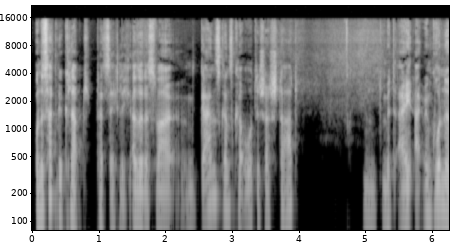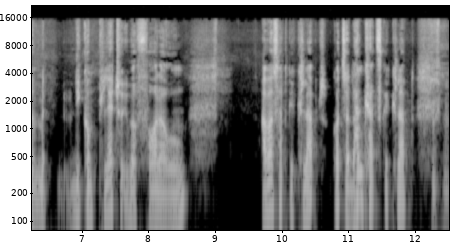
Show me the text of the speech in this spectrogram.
und es hat geklappt, tatsächlich. Also das war ein ganz, ganz chaotischer Start und mit im Grunde mit die komplette Überforderung. Aber es hat geklappt. Gott sei Dank hat's geklappt. Mhm.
